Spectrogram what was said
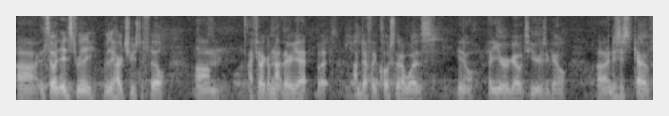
Uh, and so it's really really hard shoes to fill. Um, I feel like I'm not there yet, but I'm definitely closer than I was, you know, a year ago, two years ago. Uh, and it's just kind of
